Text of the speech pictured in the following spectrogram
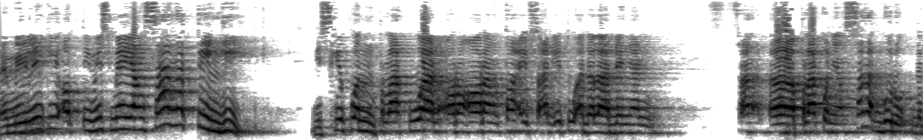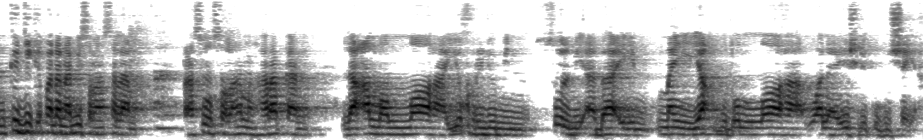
memiliki optimisme yang sangat tinggi. Meskipun perlakuan orang-orang Taif saat itu adalah dengan uh, perlakuan yang sangat buruk dan keji kepada Nabi SAW, Rasul SAW mengharapkan la'allallaha yukhriju min sulbi abaihim may ya'budullaha wa la yushriku syai'ah.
